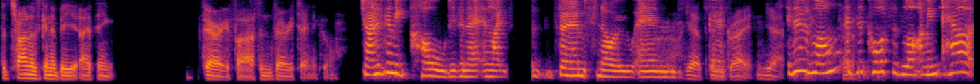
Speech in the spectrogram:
But China's going to be, I think, very fast and very technical. China's going to be cold, isn't it? And like firm snow. And Yeah, it's going to Yeah. be great. Yeah. is it as long? Is the course as long? I mean, how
